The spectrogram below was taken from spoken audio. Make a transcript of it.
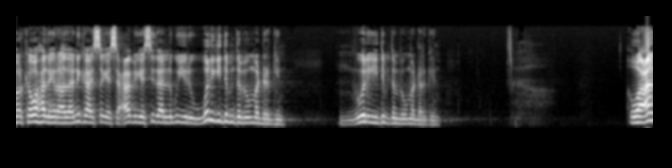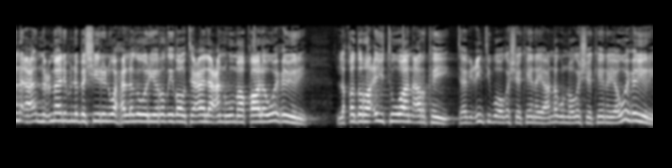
marka waxaa la yidhahdaa ninkaa isaga saxaabiga sidaa lagu yiri weligii dibdambe uma dhargin. Weligii dib dambe uma dhargin. Nucmaan bni bashiirin waxaa laga wariyey radi allahu tacaala canhuma qaala wuxuu yidhi laqad ra'aytu waan arkay. Taabiciintii buu oga sheekeynaya annagu nooga sheekeynaya wuxuu yidhi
